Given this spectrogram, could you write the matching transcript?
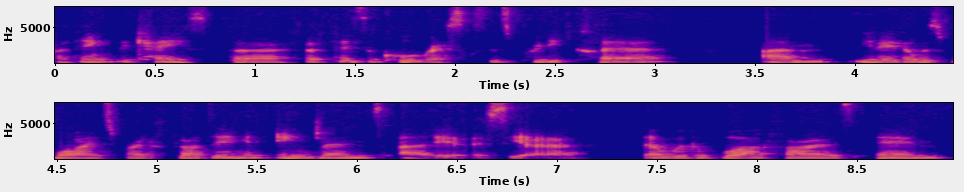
I think the case for, for physical risks is pretty clear. Um, you know, there was widespread flooding in England earlier this year. There were the wildfires in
